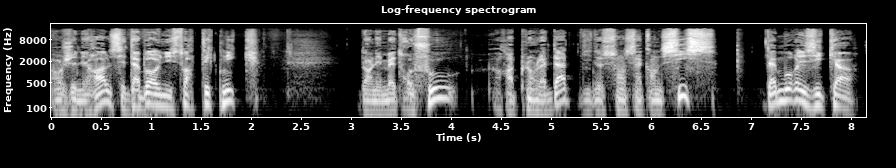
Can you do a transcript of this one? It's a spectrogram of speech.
en général, c'est d'abord une histoire technique. Dans Les Maîtres Fous, rappelons la date, 1956, Damour Zika, euh,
